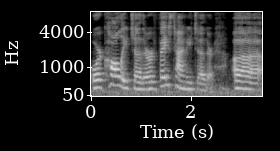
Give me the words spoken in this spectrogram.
Or call each other or FaceTime each other. Uh,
